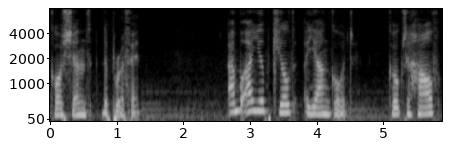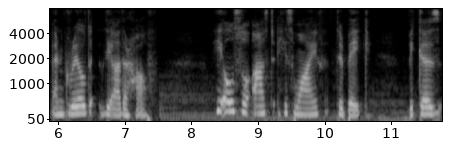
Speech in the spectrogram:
cautioned the Prophet. Abu Ayyub killed a young goat, cooked half, and grilled the other half. He also asked his wife to bake, because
